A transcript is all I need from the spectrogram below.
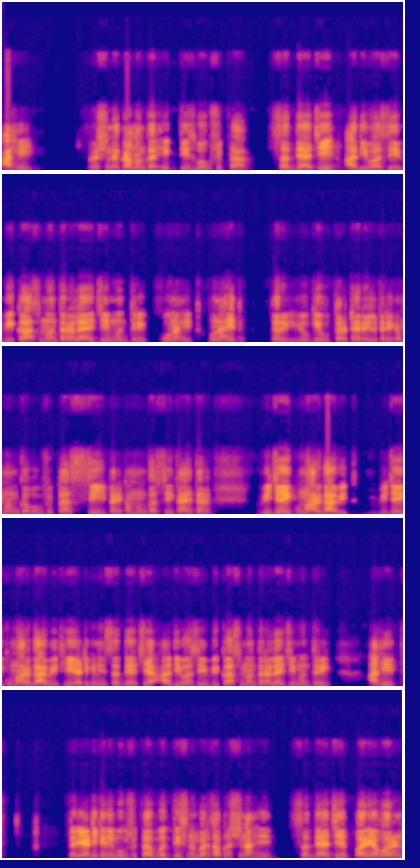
आहे. प्रश्न क्रमांक एकतीस बघू शकता. सध्याचे आदिवासी विकास मंत्रालयाचे मंत्री कोण आहेत? कोण आहेत? तर योग्य उत्तर ठरेल. क्रमांक बघू शकता सी. क्रमांक सी काय तर विजय कुमार गावित. विजय कुमार गावित हे या ठिकाणी सध्याचे आदिवासी विकास मंत्रालयाचे मंत्री आहेत. तर या ठिकाणी बघू शकता बत्तीस नंबरचा प्रश्न आहे. सध्याचे पर्यावरण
